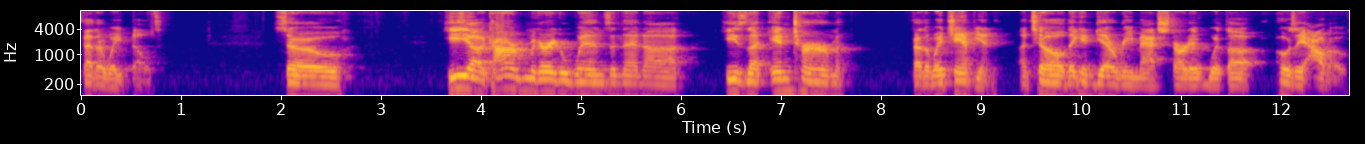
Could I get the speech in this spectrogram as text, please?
featherweight belt. So he uh, Conor McGregor wins, and then uh, he's the interim featherweight champion until they can get a rematch started with uh, Jose Aldo,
